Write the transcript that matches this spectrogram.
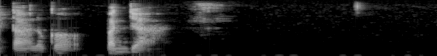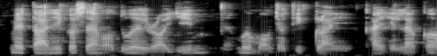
ตตาแล้วก็ปัญญา เมตตานี้ก็แสดงออกด้วยรอยยิ้มเมื่อมองจากที่ไกล ใครเห็นแล้วก็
